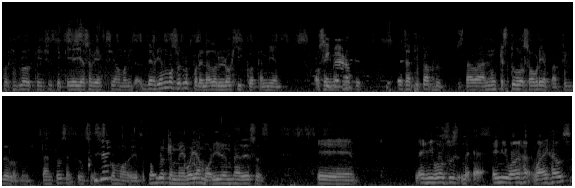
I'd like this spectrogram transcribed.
por ejemplo, lo que dices de que ella ya sabía que se iba a morir, deberíamos verlo por el lado lógico también. O sea, Sí, claro. Esa tipa pues, estaba, nunca estuvo sobria a partir de los veintitantos, entonces es como de, pues obvio que me voy a morir en una de esas. Eh, Amy Winehouse, eh, Amy Winehouse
